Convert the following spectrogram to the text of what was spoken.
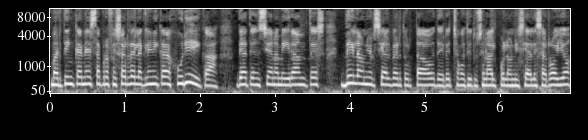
Martín Canesa, profesor de la Clínica Jurídica de Atención a Migrantes de la Universidad Alberto Hurtado de Derecho Constitucional por la Universidad de Desarrollo.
